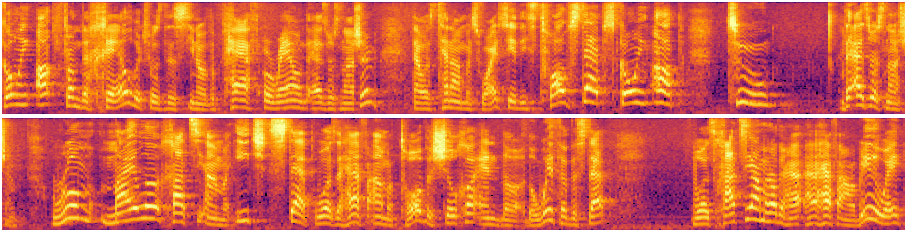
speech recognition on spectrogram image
going up from the Chel, which was this, you know, the path around Ezra's Nashim, that was 10 amos wide. So you had these 12 steps going up to the Ezra's Nashim. Rum Maila Chatzi Amma. Each step was a half Amma tall, the Shilcha, and the, the width of the step was Chatzi Amma, another half, half Amma. But either way,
